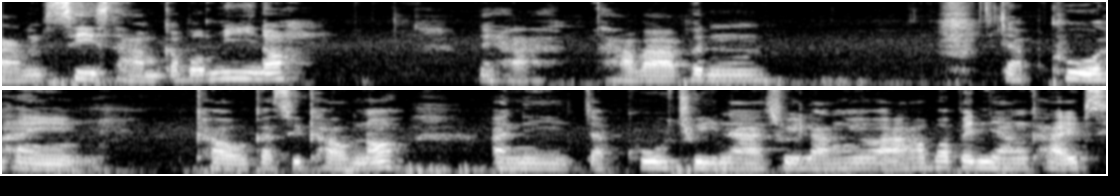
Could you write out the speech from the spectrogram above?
ามสี่สามกับบ่มีเนาะเนี่ยค่ะถาว่าเพิ่นจับคู่ให้เขากับสิเขาเนาะอันนี้จับคู่ชุยนาชุยหลังอยู่ว่าอ้าวบ่เป็นยังค่ะ FC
